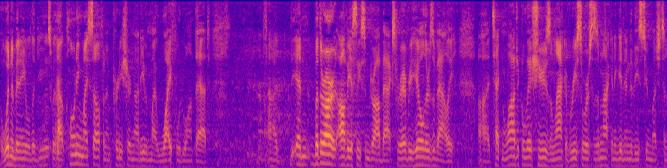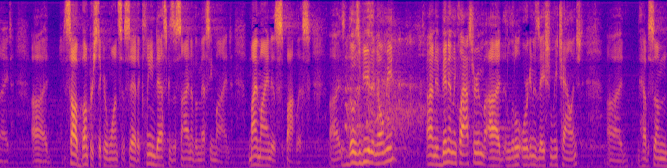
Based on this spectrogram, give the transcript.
I wouldn't have been able to do this without cloning myself, and I'm pretty sure not even my wife would want that. Uh, and, but there are obviously some drawbacks. For every hill, there's a valley. Uh, technological issues and lack of resources. I'm not going to get into these too much tonight. Uh, saw a bumper sticker once that said, "A clean desk is a sign of a messy mind." My mind is spotless. Uh, those of you that know me and have been in the classroom, uh, a little organizationally challenged. Uh, have some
